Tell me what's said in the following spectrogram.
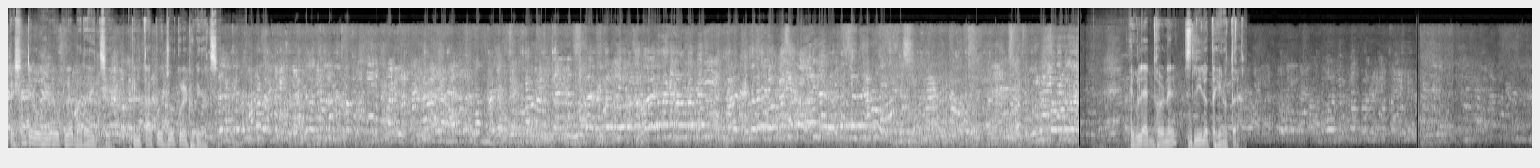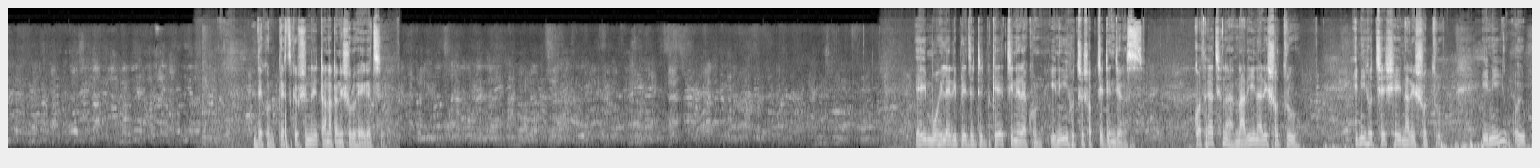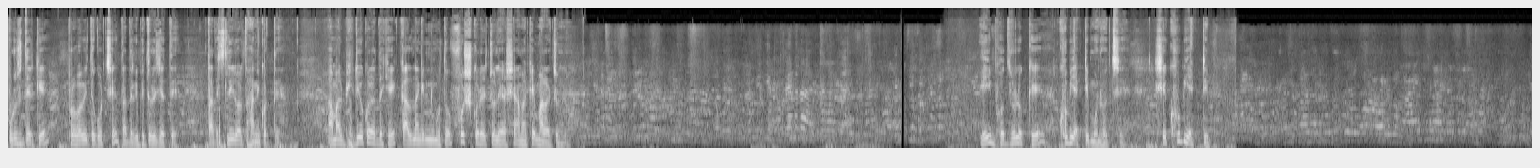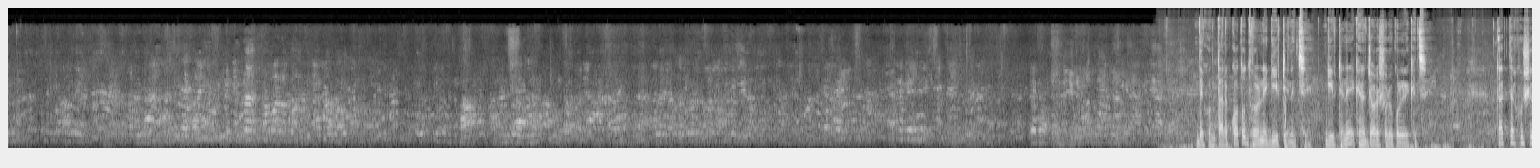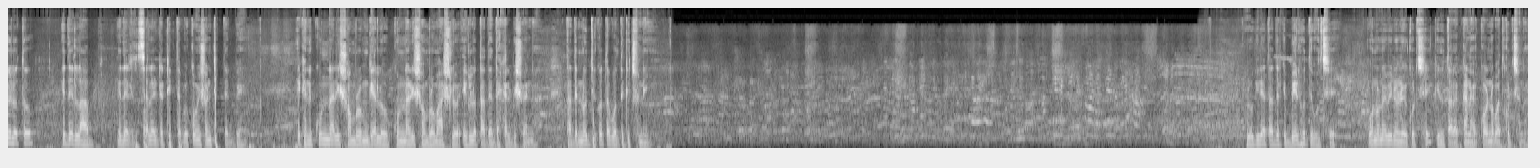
পেশেন্টের অভিভাবকরা বাধা দিচ্ছে, কিন্তু তারপর জোর করে ঢুকে যাচ্ছে। এগুলো এক ধরনের শ্লীলতাহীনতা। দেখুন, প্রেসক্রিপশনে টানাটানি শুরু হয়ে গেছে। এই মহিলা রিপ্রেজেন্টেটিভকে চিনে রাখুন। ইনিই হচ্ছে সবচেয়ে ডেঞ্জারাস কথায় আছে না, নারী নারী শত্রু। ইনি হচ্ছে সেই নারীর শত্রু। ইনি ওই পুরুষদেরকে প্রভাবিত করছে তাদেরকে ভিতরে যেতে, তাদের শ্লীলতা হানি করতে। আমার ভিডিও করা দেখে কালনাগিনীর মতো ফুস করে চলে আসে আমাকে মারার জন্য। এই ভদ্রলোককে খুবই অ্যাক্টিভ মনে হচ্ছে। সে খুবই অ্যাক্টিভ দেখুন, তারা কত ধরনের গিফট এনেছে। গিফট এনে এখানে জড়ো সড়ো করে রেখেছে। ডাক্তার খুশি হলো তো, এদের লাভ, এদের স্যালারিটা ঠিক থাকবে কমিশন ঠিক থাকবে। এখানে কোন নারী সম্ভ্রম গেল, কোন নারী সম্ভ্রম আসলো, এগুলো তাদের দেখার বিষয় না। তাদের নৈতিকতা বলতে কিছু নেই। রোগীরা তাদেরকে বের হতে বলছে অনুনয় বিনয় করছে, কিন্তু তারা কানা, কর্ণপাত করছে না।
